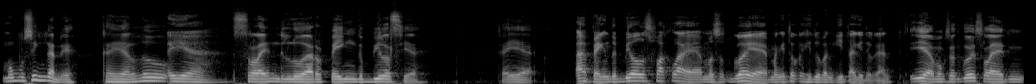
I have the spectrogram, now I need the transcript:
memusingkan ya. Kayak lu Iya. selain di luar paying the bills ya. Kayak Ah, paying the bills fuck lah ya. Maksud gue ya emang itu kehidupan kita gitu kan. iya maksud gue selain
